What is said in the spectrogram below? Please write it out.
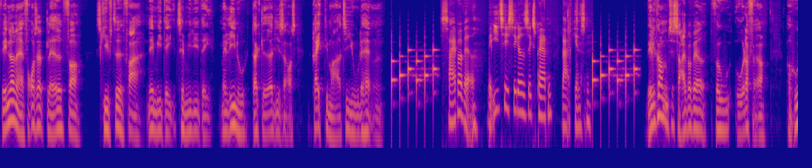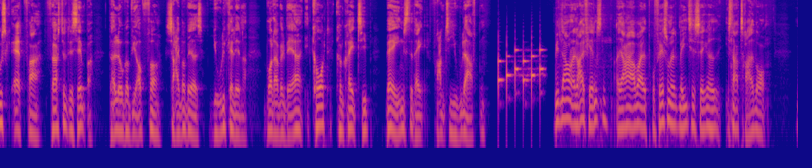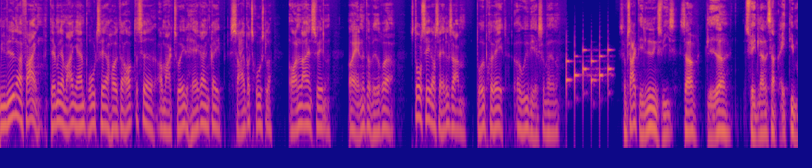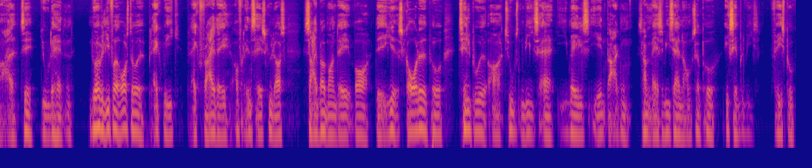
Svindlerne er fortsat glade for skiftet fra NemID til MitID, men lige nu, der glæder de sig også rigtig meget til julehandlen. Cyberværet med IT-sikkerhedseksperten Leif Jensen. Velkommen til Cyberværet for uge 48. Og husk, at fra 1. december, der lukker vi op for Cyberværets julekalender, hvor der vil være et kort, konkret tip hver eneste dag frem til juleaften. Mit navn er Leif Jensen, og jeg har arbejdet professionelt med IT-sikkerhed i snart 30 år. Min viden og erfaring, dem vil jeg meget gerne bruge til at holde dig opdateret om aktuelle hackerangreb, cybertrusler, online-svindel og andet, der vedrører stort set os alle sammen, både privat og ude i virksomhederne. Som sagt indledningsvis, så glæder svindlerne sig rigtig meget til julehandlen. Nu har vi lige fået overstået Black Week, Black Friday og for den sags skyld også Cyber Monday, hvor det ikke skortede på tilbud og tusindvis af e-mails i indbakken, samt massevis af annoncer på eksempelvis Facebook.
